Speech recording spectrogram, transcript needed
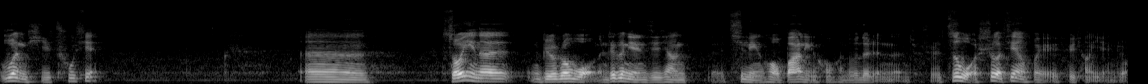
问题出现，嗯。所以呢，你比如说我们这个年纪，像七零后、八零后，很多的人呢，就是自我设限会非常严重，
